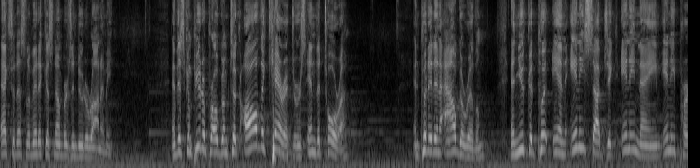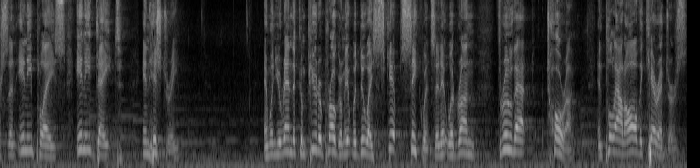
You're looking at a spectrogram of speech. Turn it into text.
Exodus, Leviticus, Numbers, and Deuteronomy. And this computer program took all the characters in the Torah and put it in an algorithm, and you could put in any subject, any name, any person, any place, any date in history. And when you ran the computer program, it would do a skip sequence and it would run through that Torah and pull out all the characters.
